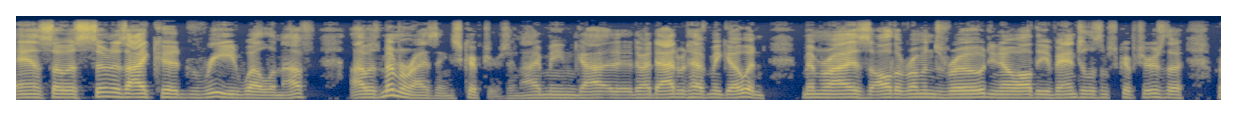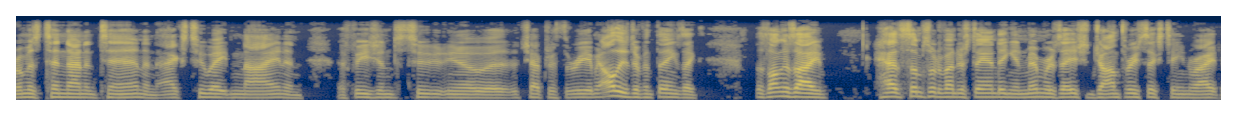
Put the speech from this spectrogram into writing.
And so as soon as I could read well enough, I was memorizing scriptures. And I mean, God, my dad would have me go and memorize all the Romans Road, you know, all the evangelism scriptures, the Romans 10, 9, and 10, and Acts 2, 8, and 9, and Ephesians 2, you know, uh, chapter 3. I mean, all these different things. Like, as long as I had some sort of understanding and memorization, John three sixteen, right?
